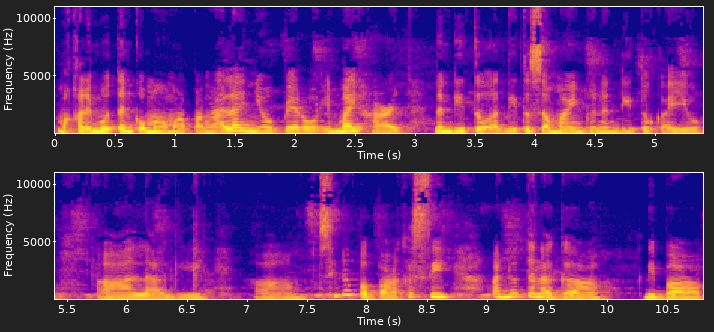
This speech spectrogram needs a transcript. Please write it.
makalimutan ko mga mga pangalan nyo pero in my heart nandito at dito sa mind ko nandito kayo uh, lagi. Um, sino pa ba? Kasi ano talaga 'di ba?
